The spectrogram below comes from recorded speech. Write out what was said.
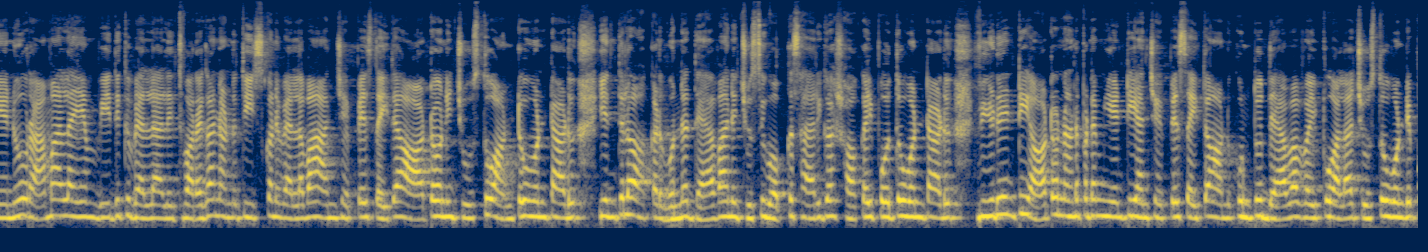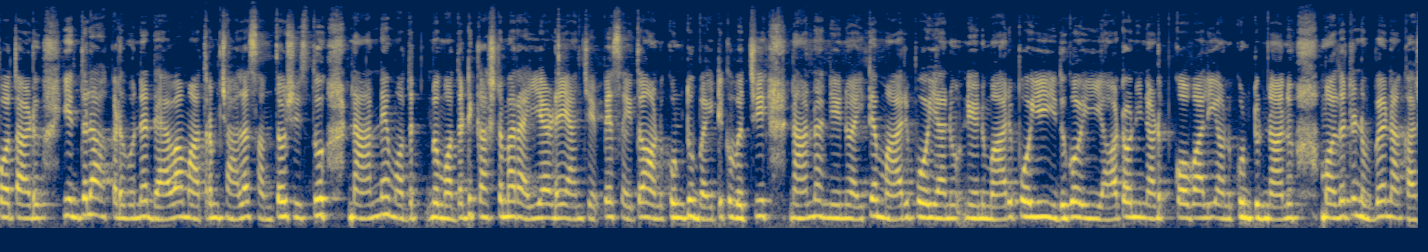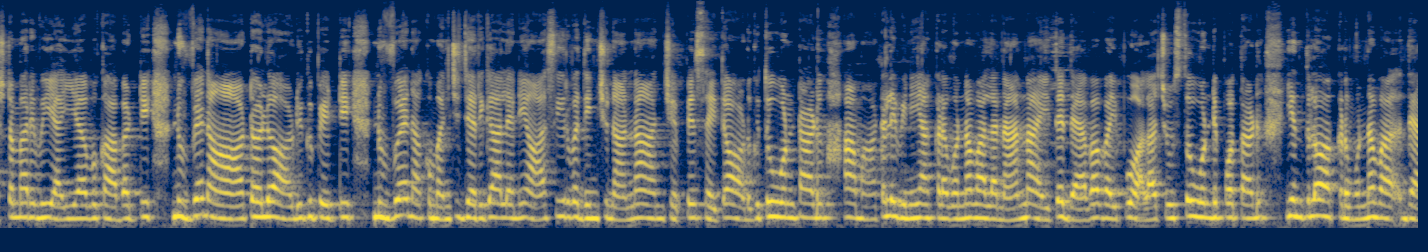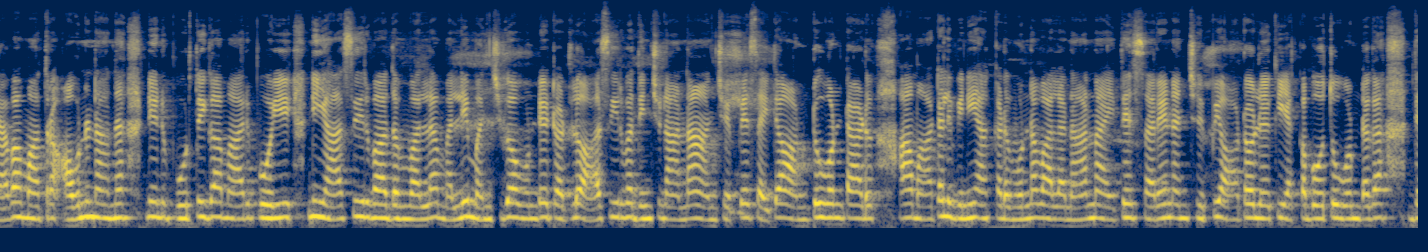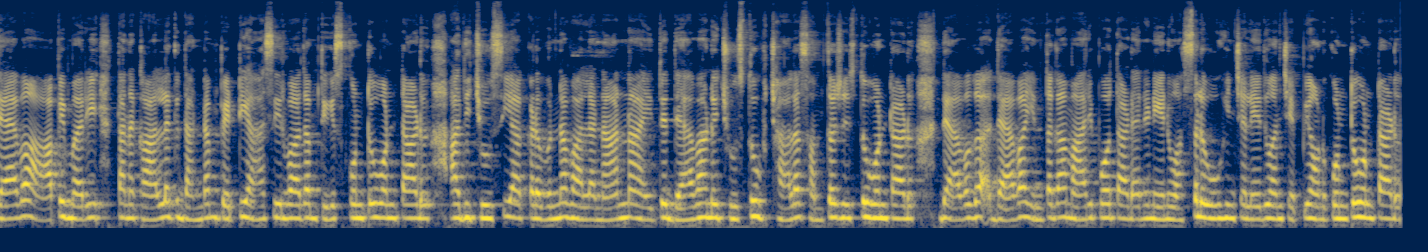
నేను రామాలయం వీధికి వెళ్ళాలి. త్వరగా నన్ను తీసుకొని వెళ్ళవా అని చెప్పేసి అయితే ఆటోని చూస్తూ అంటూ ఉంటాడు. ఇంతలో అక్కడ ఉన్న దేవాని చూసి ఒక్కసారిగా షాక్ అయిపోతూ ఉంటాడు. వీడేంటి? ఆటో నడపడం ఏంటి? అని చెప్పేసి అయితే అనుకుంటూ దేవా వైపు అలా చూస్తూ ఉండిపోతాడు. ఇంతలో అక్కడ ఉన్న దేవా మాత్రం చాలా సంతోషిస్తూ నాన్నే మొదటి మొదటి కస్టమర్ అయ్యాడే అని చెప్పేసి అయితే అనుకుంటూ బయటకు వచ్చి నాన్న నేను అయితే మారిపోయాను. నేను మారిపోయి ఇదిగో ఈ ఆటోని నడుపుకోవాలి అనుకుంటున్నాను. మొదట నువ్వే నా కస్టమర్వి అయ్యావు కాబట్టి నువ్వు నువ్వే నా ఆటోలో అడుగుపెట్టి నువ్వే నాకు మంచి జరగాలని ఆశీర్వదించు నాన్న అని చెప్పేసి అయితే అడుగుతూ ఉంటాడు. ఆ మాటలు విని అక్కడ ఉన్న వాళ్ళ నాన్న అయితే దేవా వైపు అలా చూస్తూ ఉండిపోతాడు. ఇంతలో అక్కడ ఉన్న వా- దేవా మాత్రం అవును నాన్న నేను పూర్తిగా మారిపోయి నీ ఆశీర్వాదం వల్ల మళ్ళీ మంచిగా ఉండేటట్లు ఆశీర్వదించు నాన్న అని చెప్పేసి అయితే అంటూ ఉంటాడు. ఆ మాటలు విని అక్కడ ఉన్న వాళ్ళ నాన్న అయితే సరేనని చెప్పి ఆటోలోకి ఎక్కబోతూ ఉండగా దేవ ఆపి మరి తన కాళ్ళకి దండం పెట్టి ఆశీర్వాదం తీసుకు చేసుకుంటూ ఉంటాడు. అది చూసి అక్కడ ఉన్న వాళ్ళ నాన్న అయితే దేవాని చూస్తూ చాలా సంతోషిస్తూ ఉంటాడు. దేవగా దేవ ఇంతగా మారిపోతాడని నేను అస్సలు ఊహించలేదు అని చెప్పి అనుకుంటూ ఉంటాడు.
